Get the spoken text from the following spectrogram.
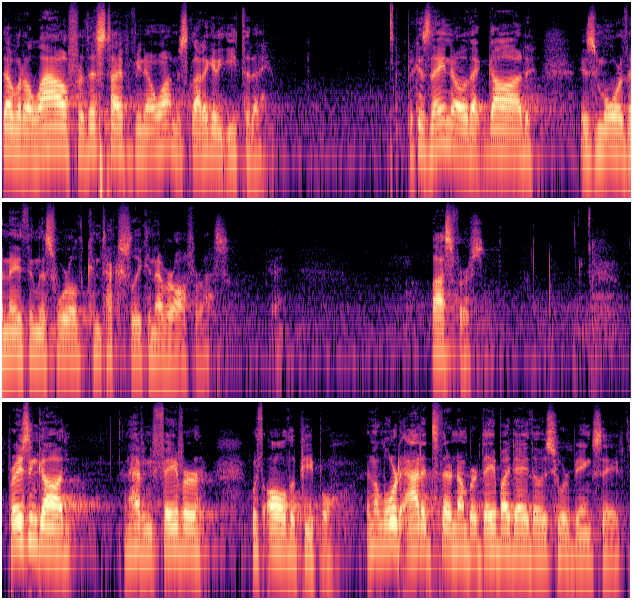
that would allow for this type of, you know what, I'm just glad I get to eat today. Because they know that God is more than anything this world contextually can ever offer us. Okay? Last verse. Praising God and having favor with all the people. And the Lord added to their number day by day those who were being saved.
